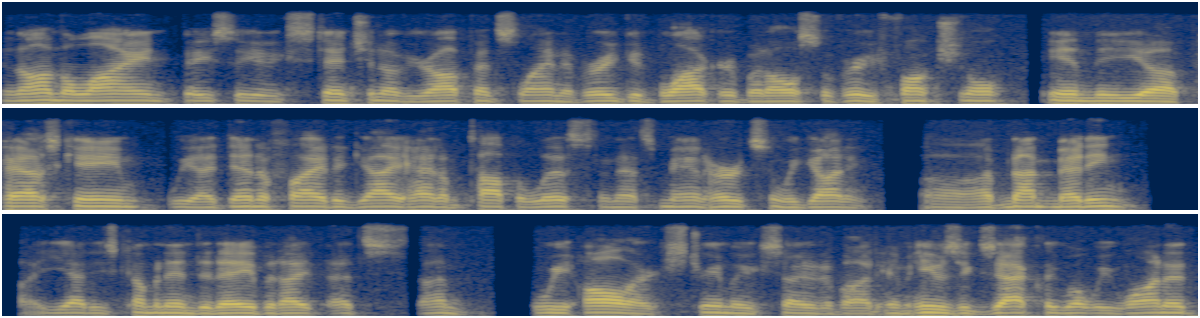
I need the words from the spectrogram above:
an on the line, basically an extension of your offense line, a very good blocker, but also very functional in the uh, pass game. We identified a guy, had him top of the list, and that's Manhertz, and we got him. Uh, I've not met him uh, yet. He's coming in today, but I, that's I'm. We all are extremely excited about him. He was exactly what we wanted,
